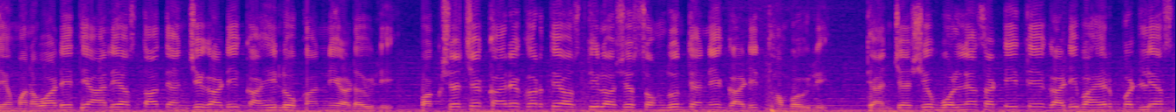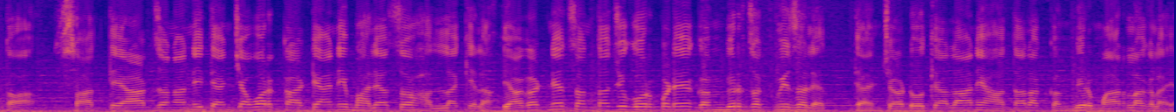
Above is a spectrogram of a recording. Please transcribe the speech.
ते मनवाड येथे आले असता त्यांची गाडी काही लोकांनी अडवली. पक्षाचे कार्यकर्ते असतील असे समजून त्यांनी गाडी थांबवली. त्यांच्याशी बोलण्यासाठी ते गाडी बाहेर पडले असता सात ते आठ जणांनी त्यांच्यावर काट्या आणि भाल्यासह हल्ला केला. या घटनेत संताजी घोरपडे गंभीर जखमी झाल्यात. त्यांच्या डोक्याला आणि हाताला गंभीर मार लागलाय.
